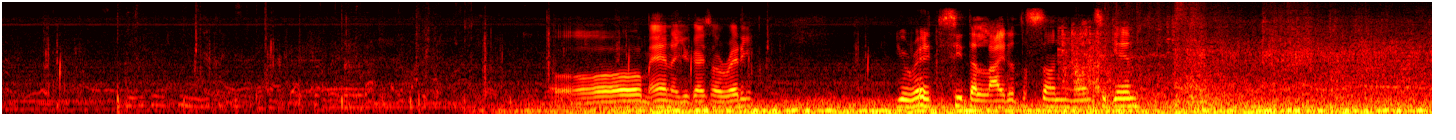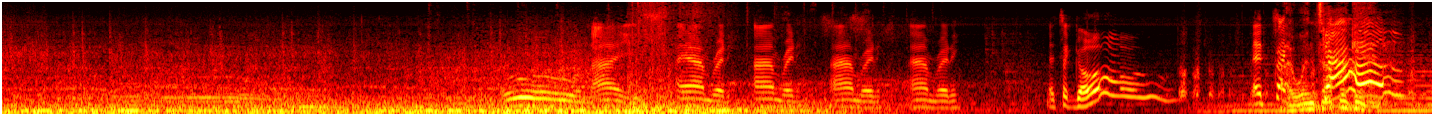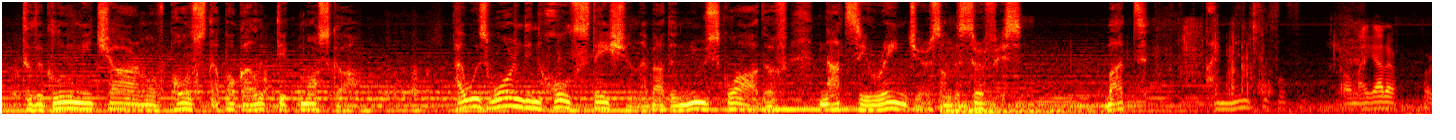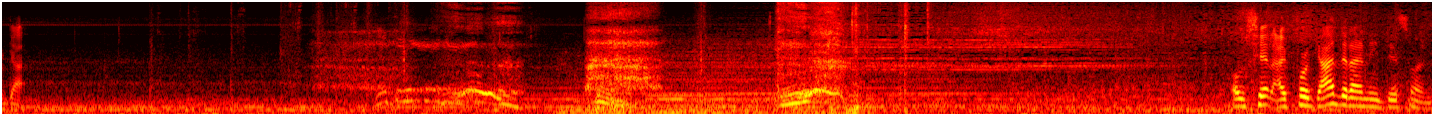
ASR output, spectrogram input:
Oh man, are you guys all ready? You ready to see the light of the sun once again? Nice. I am ready. I'm ready. I'm ready. I'm ready. Let's a go. Let's a I went go. up again to the gloomy charm of post-apocalyptic Moscow. I was warned in Hull Station about a new squad of Nazi rangers on the surface. But I meant to fulfill... Oh my god, I forgot. Oh shit, I forgot that I need this one.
